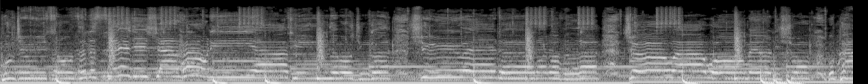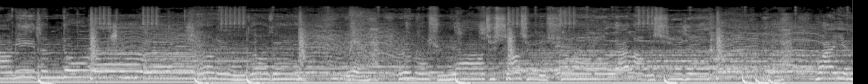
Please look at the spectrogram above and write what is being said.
不至于总在的四季相候你呀，听的某情歌，虚太过分了，这话我没和你说，我怕你震动了。这里会走进，yeah, 人总需要去相信点什么来浪费时间。yeah, 怀疑很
